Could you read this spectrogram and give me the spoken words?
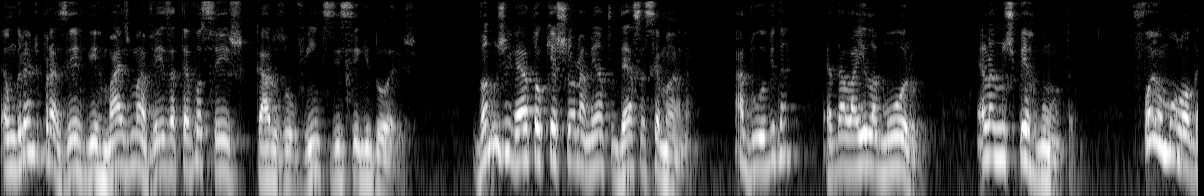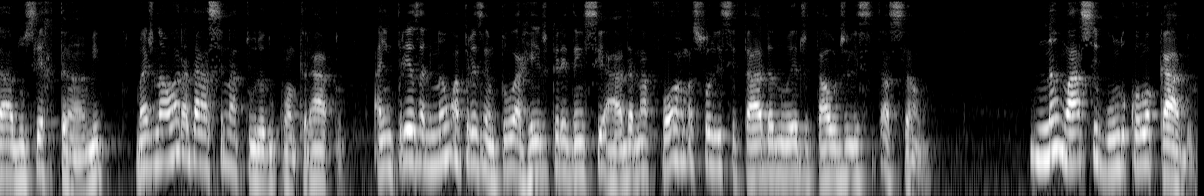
É um grande prazer vir mais uma vez até vocês, caros ouvintes e seguidores. Vamos direto ao questionamento dessa semana. A dúvida é da Laíla Moro. Ela nos pergunta: Foi homologado o certame mas na hora da assinatura do contrato, a empresa não apresentou a rede credenciada na forma solicitada no edital de licitação. Não há segundo colocado.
